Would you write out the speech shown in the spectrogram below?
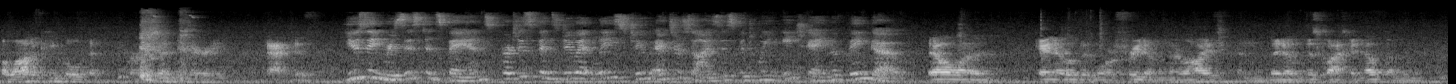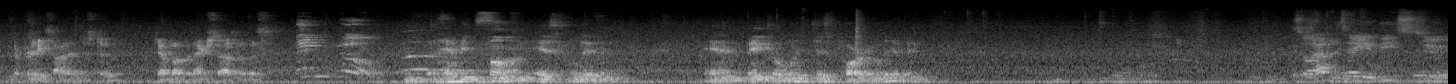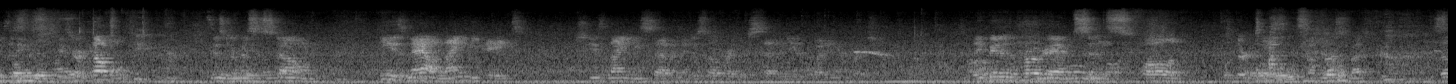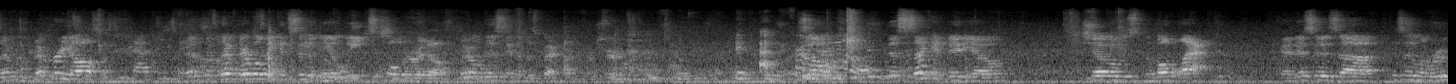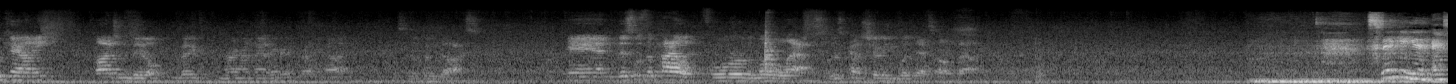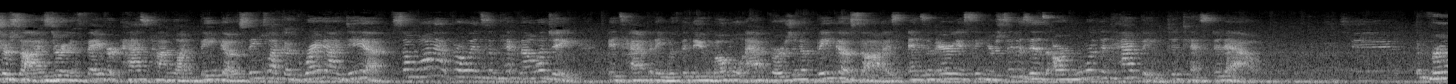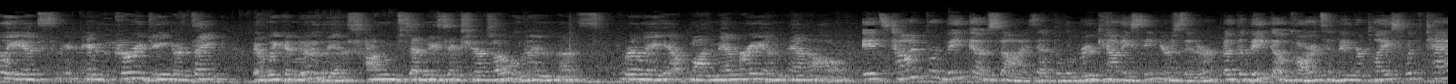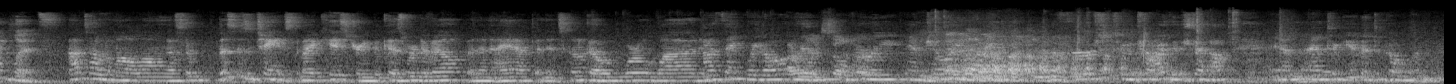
a lot of people that are sedentary active. Using resistance bands, participants do at least two exercises between each game of bingo. They all want to gain a little bit more freedom in their life, and they know that this class can help them. They're pretty excited just to jump up and exercise with us. Bingo! But having fun is living. And bingo is just part of living. So I have to tell you, these two, this is, these are a couple, Mr. and Mrs. Stone. He is now 98, she's 97, they just celebrated their 70th wedding anniversary. They've been in the program since fall of 13, first semester. So they're, they're pretty awesome. They're- they're what we consider the elite older adults, they're on this end of the spectrum for sure. So, the second video shows the mobile app. Okay, this is, uh, this is in LaRue County, Hodgenville, anybody around that area? Probably not. This is. And this was the pilot for the mobile app, so this kind of shows you what that's all about. Sneaking in exercise during a favorite pastime like bingo seems like a great idea, so why not throw in some technology? It's happening with the new mobile app version of Bingocize, and some area senior citizens are more than happy to test it out. Really, it's encouraging to think that we can do this. I'm 76 years old and that's really helped my memory and, and all. It's time for Bingocize at the LaRue County Senior Center, but the bingo cards have been replaced with tablets. I told them all along, I said, this is a chance to make history because we're developing an app and it's gonna go worldwide. I think we all I really have celebrate. really enjoyed being the first to try this out and, and to get it to going.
